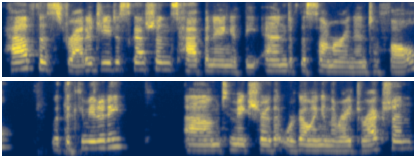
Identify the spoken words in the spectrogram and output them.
have the strategy discussions happening at the end of the summer and into fall with the community um, to make sure that we're going in the right direction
